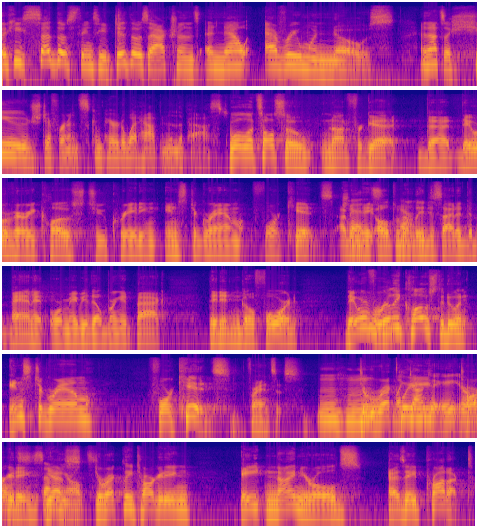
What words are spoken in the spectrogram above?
that he said those things, he did those actions, and now everyone knows. And that's a huge difference compared to what happened in the past. Well, let's also not forget that they were very close to creating Instagram for kids. I mean, they ultimately yeah. decided to ban it, or maybe they'll bring it back. They didn't go forward. They were really close to doing Instagram for kids, Frances. Mhm. Directly like targeting, yes, directly targeting eight and nine year olds as a product.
